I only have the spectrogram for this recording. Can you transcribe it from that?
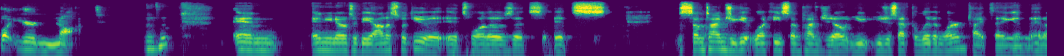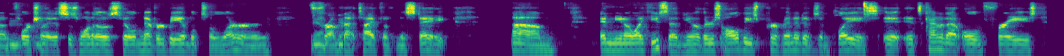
But you're not. Mm-hmm. And, and, you know, to be honest with you, it, it's one of those, it's, it's, sometimes you get lucky, sometimes you don't, you, you just have to live and learn type thing. And, and mm-hmm. unfortunately, mm-hmm. this is one of those, he'll never be able to learn yeah, from yeah. that type of mistake. Um, and, you know, like you said, you know, there's all these preventatives in place. It, it's kind of that old phrase,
